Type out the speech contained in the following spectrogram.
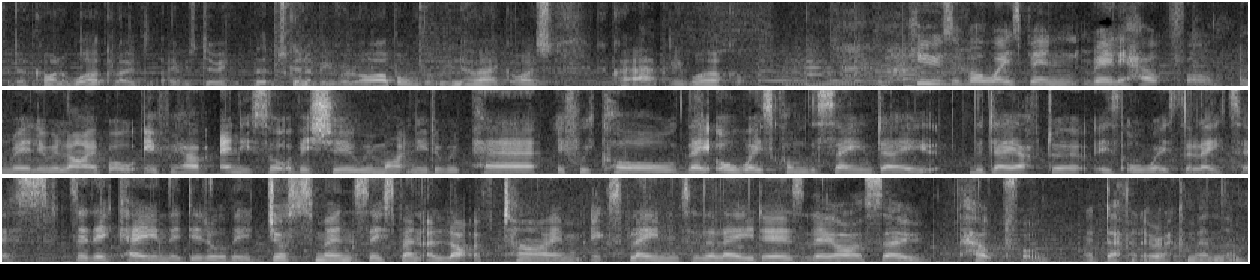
for the kind of workload that they was doing, that was going to be reliable, that we knew our guys could quite happily work on. Hughes have always been really helpful and really reliable. If we have any sort of issue, we might need a repair. If we call, they always come the same day. The day after is always the latest. So they came, they did all the adjustments, they spent a lot of time explaining to the ladies. They are so helpful. I definitely recommend them.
